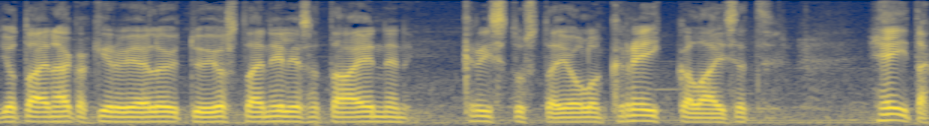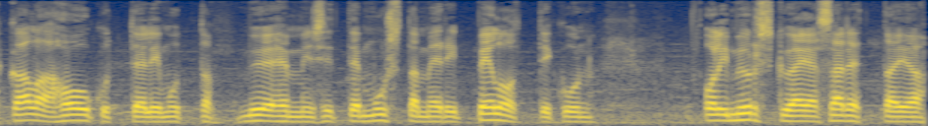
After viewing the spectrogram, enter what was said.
Jotain aikakirjoja löytyy jostain 400 ennen Kristusta, jolloin kreikkalaiset heitä kala houkutteli, mutta myöhemmin sitten Mustameri pelotti, kun oli myrskyä ja sadetta ja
